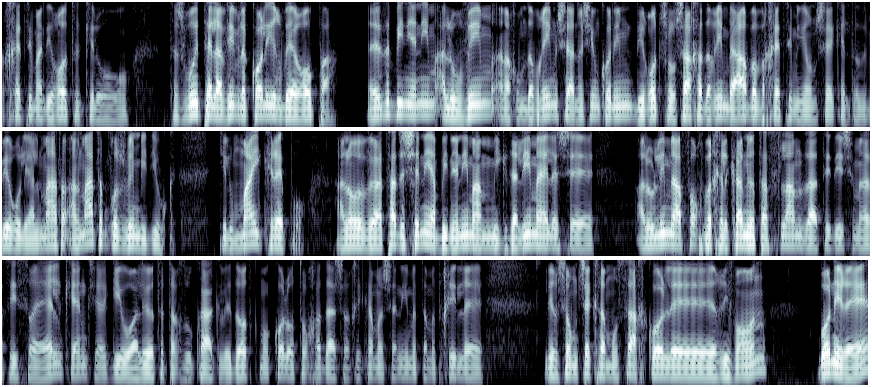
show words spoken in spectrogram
חצי מהדירות, כאילו, תשוו את תל אביב לכל עיר באירופה. איזה בניינים עלובים אנחנו מדברים שאנשים קונים דירות שלושה חדרים בארבע וחצי מיליון שקל? תסבירו לי, על מה, על מה אתם חושבים בדיוק? כאילו, מה יקרה פה? ובצד השני, הבניינים, המגדלים האלה שעלולים להפוך בחלקם להיות הסלאמס העתידי של מדינת ישראל, כן? כשיגיעו עלויות התחזוקה הכבדות, כמו כל אוטו חדש, אחרי כמה שנים אתה מתחיל אה, לרשום צ'ק למוסך כל uh, רבעון. בואו נראה.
